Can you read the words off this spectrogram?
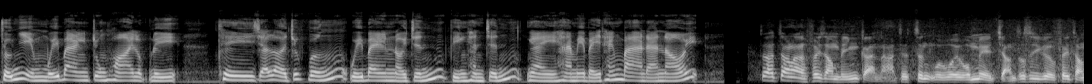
chủ nhiệm Ủy ban Trung Hoa Lục Địa, khi trả lời chất vấn Ủy ban Nội chính Viện Hành chính ngày 27 tháng 3 đã nói –这当然非常敏感啊！这政我我我们也讲，这是一个非常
